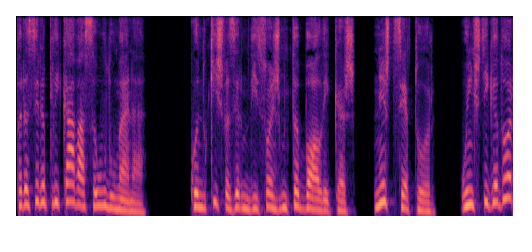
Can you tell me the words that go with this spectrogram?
para ser aplicada à saúde humana. Quando quis fazer medições metabólicas neste setor, o investigador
